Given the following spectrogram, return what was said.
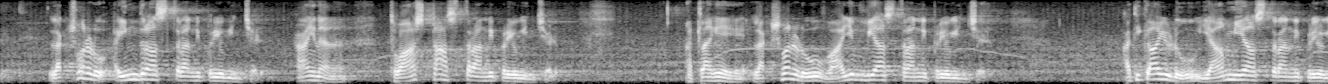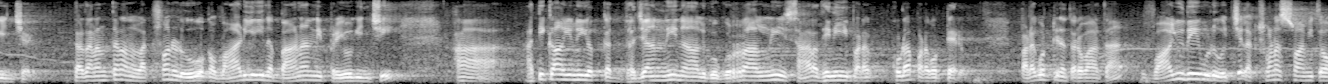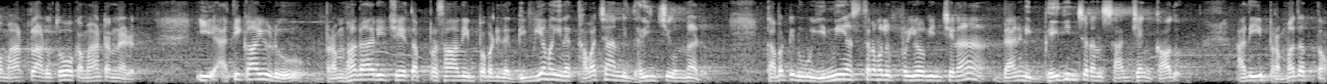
లక్ష్మణుడు ఐంద్రాస్త్రాన్ని ప్రయోగించాడు. ఆయన త్వాష్టాస్త్రాన్ని ప్రయోగించాడు. అట్లాగే లక్ష్మణుడు వాయువ్యాస్త్రాన్ని ప్రయోగించాడు. అతికాయుడు యామ్యాస్త్రాన్ని ప్రయోగించాడు. తదనంతరం లక్ష్మణుడు ఒక వాడి అయిన బాణాన్ని ప్రయోగించి ఆ అతికాయుని యొక్క ధ్వజాన్ని నాలుగు గుర్రాల్ని సారథిని పడ కూడా పడగొట్టారు. పడగొట్టిన తర్వాత వాయుదేవుడు వచ్చి లక్ష్మణస్వామితో మాట్లాడుతూ ఒక మాట అన్నాడు. ఈ అతికాయుడు బ్రహ్మగారి చేత ప్రసాదింపబడిన దివ్యమైన కవచాన్ని ధరించి ఉన్నాడు. కాబట్టి నువ్వు ఎన్ని అస్త్రములు ప్రయోగించినా దానిని భేదించడం సాధ్యం కాదు. అది బ్రహ్మదత్తం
